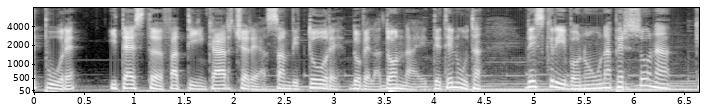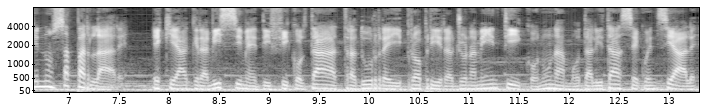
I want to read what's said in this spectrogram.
Eppure, i test fatti in carcere a San Vittore, dove la donna è detenuta, descrivono una persona che non sa parlare e che ha gravissime difficoltà a tradurre i propri ragionamenti con una modalità sequenziale,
